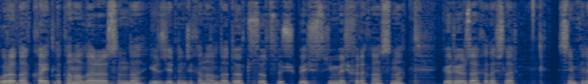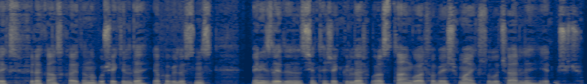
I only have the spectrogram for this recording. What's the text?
burada kayıtlı kanallar arasında 107. kanalda 433 525 frekansını görüyoruz arkadaşlar. Simplex frekans kaydını bu şekilde yapabilirsiniz. Beni izlediğiniz için teşekkürler. Burası Tango Alfa 5, Mike Sulu Charlie 73.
